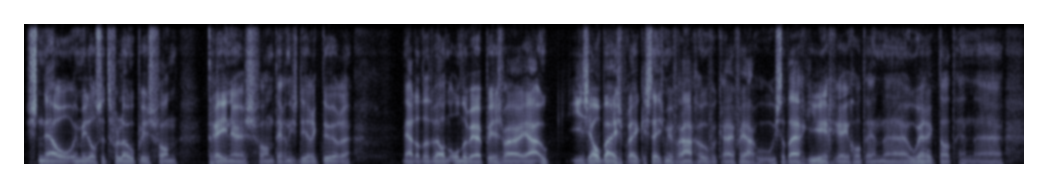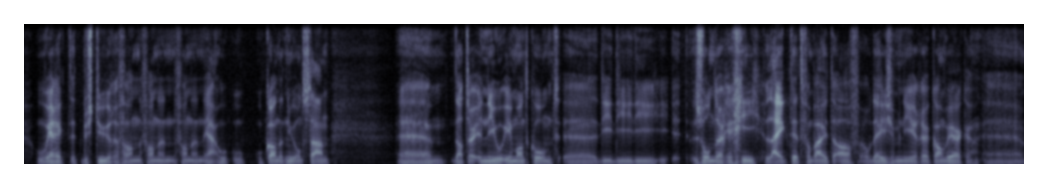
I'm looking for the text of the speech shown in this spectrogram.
snel inmiddels het verloop is van trainers, van technisch directeuren, ja, dat het wel een onderwerp is waar ja, ook jezelf bij spreken steeds meer vragen over krijgt. Van, ja, hoe, hoe is dat eigenlijk hierin geregeld en hoe werkt dat? En hoe werkt het besturen van, van een, van een ja, hoe, hoe, hoe kan het nu ontstaan? Ehm, dat er een nieuw iemand komt eh, die, die, die zonder regie, lijkt het van buitenaf, op deze manier eh, kan werken. Ehm,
